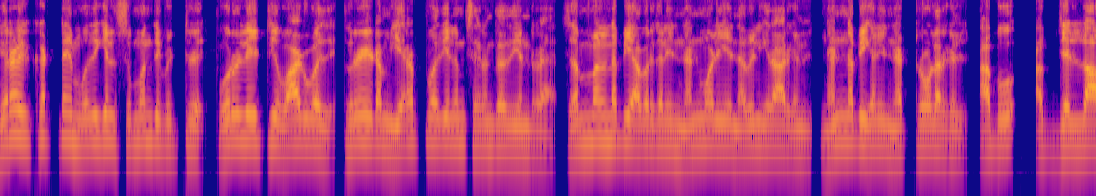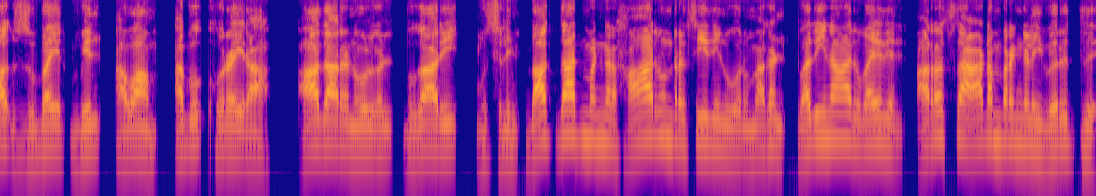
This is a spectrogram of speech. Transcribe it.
விறகு கட்டை முதுகில் சுமந்து விற்று பொருளீற்றி வாழ்வது பிறரிடம் இறப்பதிலும் சிறந்தது என்ற செம்மல் நபி அவர்களின் நன்மொழியை நவிழ்கிறார்கள் நன்னபிகளின் நற்றோழர்கள் அபு அப்துல்லா ஜுபைர் பின் அவாம் அபு ஹுரைரா. ஆதார நூல்கள் புகாரி முஸ்லிம். பாக்தாத் மன்னர் ஹாரூன் ரசீதின் ஒரு மகன் பதினாறு வயதில் அரச ஆடம்பரங்களை வெறுத்து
